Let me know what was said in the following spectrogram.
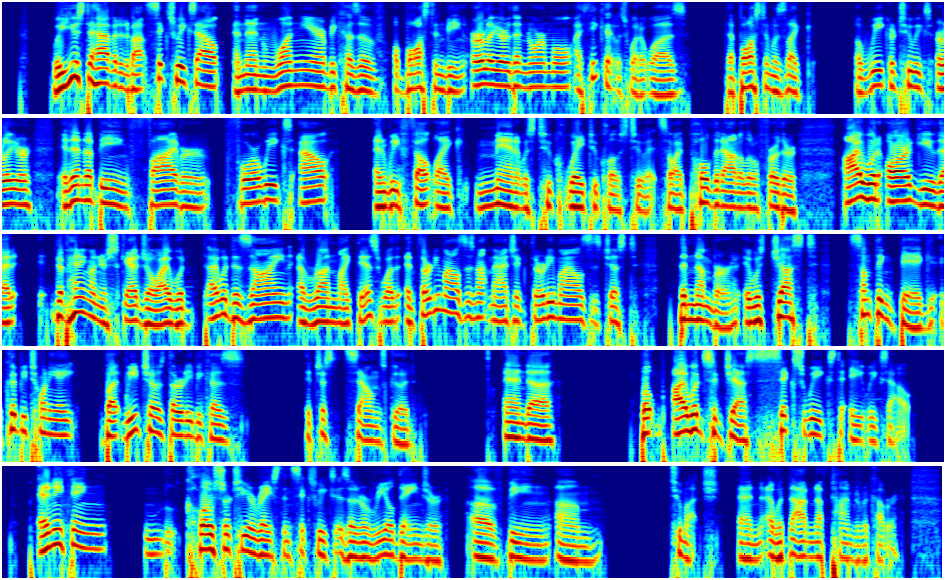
we used to have it at about six weeks out and then one year because of uh, boston being earlier than normal i think it was what it was that boston was like a week or two weeks earlier it ended up being five or four weeks out and we felt like man, it was too way too close to it. So I pulled it out a little further. I would argue that depending on your schedule, I would I would design a run like this. Whether and 30 miles is not magic. 30 miles is just the number. It was just something big. It could be 28, but we chose 30 because it just sounds good. And uh, but I would suggest six weeks to eight weeks out. Anything closer to your race than six weeks is in a real danger of being um, too much and, and without enough time to recover.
